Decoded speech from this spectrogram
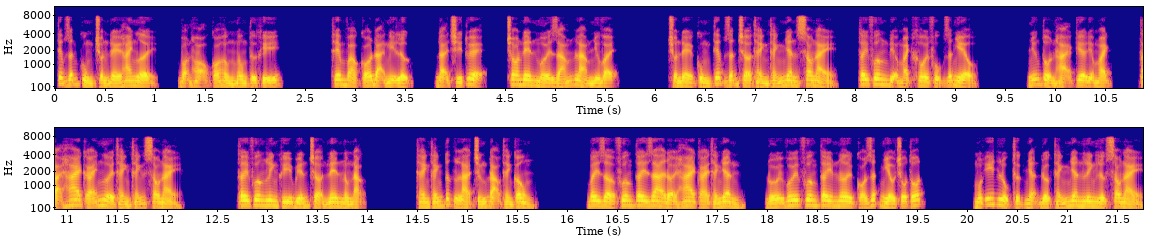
Tiếp dẫn cùng chuẩn đề hai người, bọn họ có hồng mông từ khí. Thêm vào có đại nghị lực, đại trí tuệ, cho nên mới dám làm như vậy. Chuẩn đề cùng tiếp dẫn trở thành thánh nhân sau này, tây phương địa mạch khôi phục rất nhiều. Những tổn hại kia địa mạch, tại hai cái người thành thánh sau này, tây phương linh khí biến trở nên nồng nặc. Thành thánh tức là chứng đạo thành công. Bây giờ phương tây ra đời hai cái thánh nhân, đối với phương tây nơi có rất nhiều chỗ tốt một ít lục thực nhận được thánh nhân linh lực sau này,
